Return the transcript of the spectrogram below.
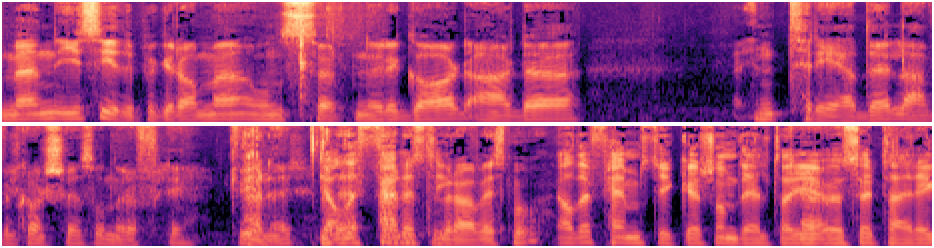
Men i sideprogrammet On Certain Regard er det en tredel er vel kanskje sånn røftlig kvinner. Ja, det er, dette bra? Ja, det er fem stykker som deltar i Øser i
